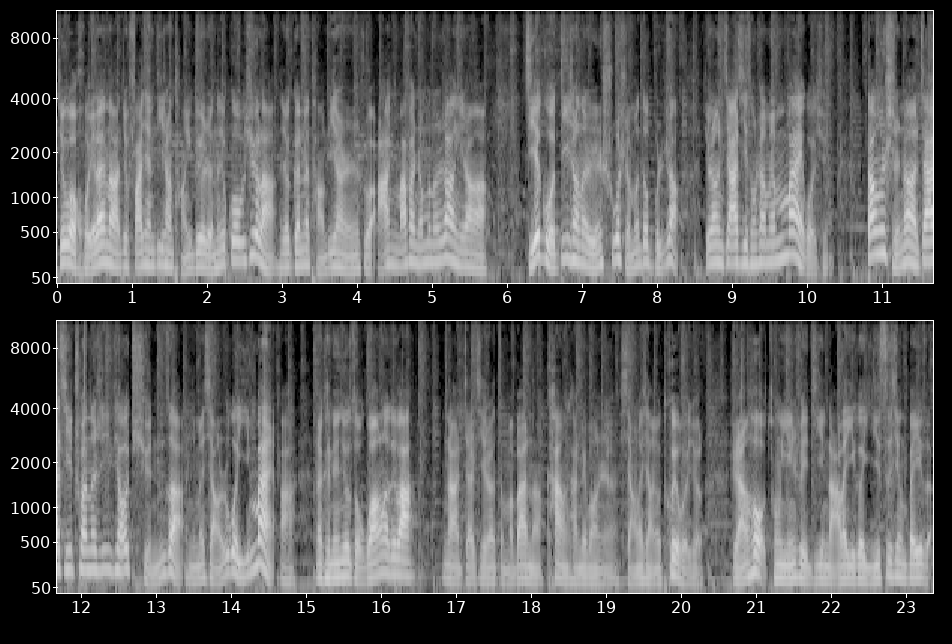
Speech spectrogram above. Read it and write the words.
结果回来呢，就发现地上躺一堆人，他就过不去了，他就跟着躺地上人说啊，你麻烦能不能让一让啊？结果地上的人说什么都不让，就让佳期从上面迈过去。当时呢，佳期穿的是一条裙子，你们想，如果一迈啊，那肯定就走光了，对吧？那佳琪说怎么办呢？看了看这帮人，想了想又退回去了，然后从饮水机拿了一个一次性杯子，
